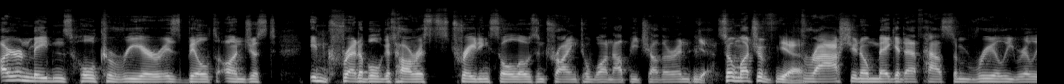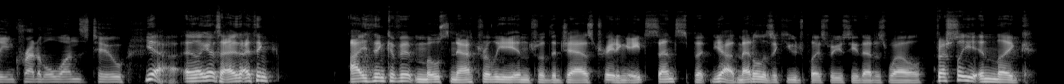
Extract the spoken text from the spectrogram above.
Iron Maiden's whole career is built on just incredible guitarists trading solos and trying to one up each other. And yeah. so much of yeah. thrash, you know, Megadeth has some really, really incredible ones too. Yeah. And like I said, I, I think I think of it most naturally in sort of the jazz trading eight sense, but yeah, metal is a huge place where you see that as well, especially in like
